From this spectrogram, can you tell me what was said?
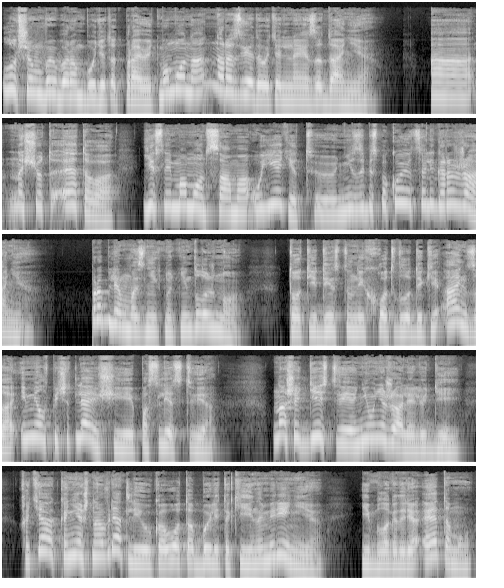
лучшим выбором будет отправить Мамона на разведывательное задание. А насчет этого, если Мамон сама уедет, не забеспокоятся ли горожане? Проблем возникнуть не должно – тот единственный ход владыки Айнза имел впечатляющие последствия. Наши действия не унижали людей, хотя, конечно, вряд ли у кого-то были такие намерения, и благодаря этому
